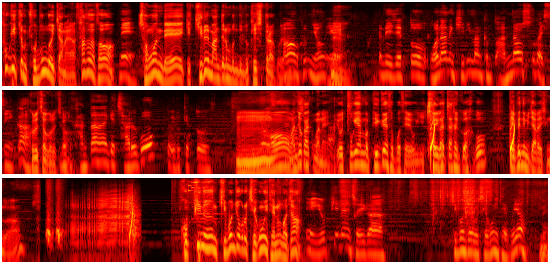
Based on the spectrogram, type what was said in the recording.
폭이 좀 좁은 거 있잖아요. 사서서 네. 정원 내에 이렇게 길을 만드는 분들도 계시더라고요. 아 그럼요. 예. 네. 근데 이제 또 원하는 길이만큼 또 안 나올 수가 있으니까 그렇죠, 그렇죠. 이렇게 간단하게 자르고 또 이렇게 또 음, 어, 완전 깔끔하네. 요 두 개 한번 비교해서 보세요. 여기 저희가 자른 거하고 대표님이 자르신 거. 고피는 기본적으로 제공이 되는 거죠? 예, 요 핀은 저희가 기본적으로 제공이 되고요. 네.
